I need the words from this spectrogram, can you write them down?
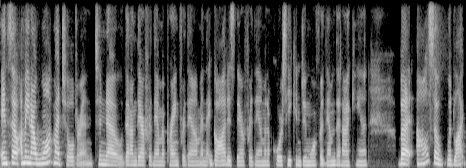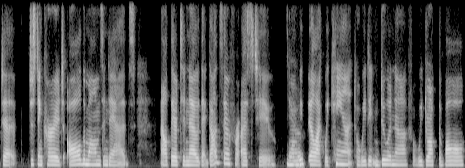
And so, I mean, I want my children to know that I'm there for them and praying for them and that God is there for them. And of course, He can do more for them than I can. But I also would like to just encourage all the moms and dads out there to know that God's there for us too yeah. when we feel like we can't or we didn't do enough or we dropped the ball.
